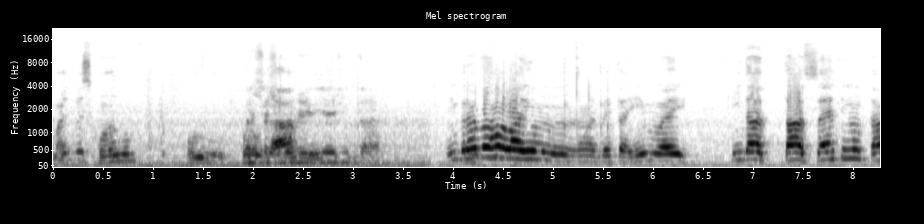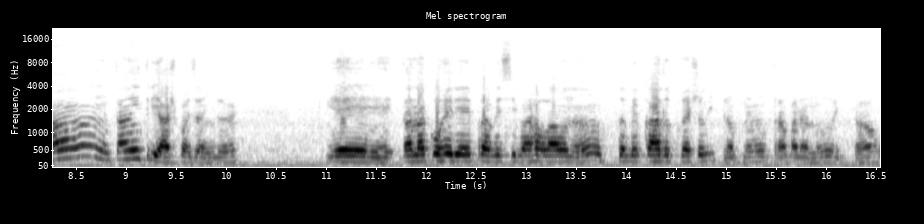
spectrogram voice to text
Mas de vez em quando, quando, quando Essas dá. correrias a gente dá. Em breve vai rolar aí um, um evento aí, mas que ainda tá certo e não tá, tá entre aspas ainda, né? E tá na correria aí pra ver se vai rolar ou não, também por causa da questão de trampo, né? Um trabalha à noite e tal.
